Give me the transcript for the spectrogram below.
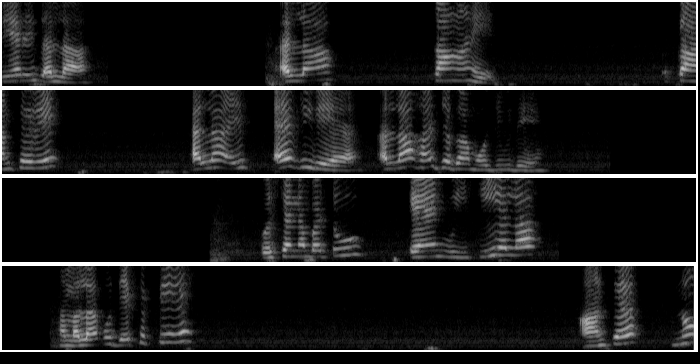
वेयर इज़ अल्लाह अल्लाह कहाँ है? उसका आंसर है अल्लाह इज़ एवरीवेयर अल्लाह हर जगह मौजूद है। Question number two can we see Allah हम अल्लाह को देख सकते हैं? Answer no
